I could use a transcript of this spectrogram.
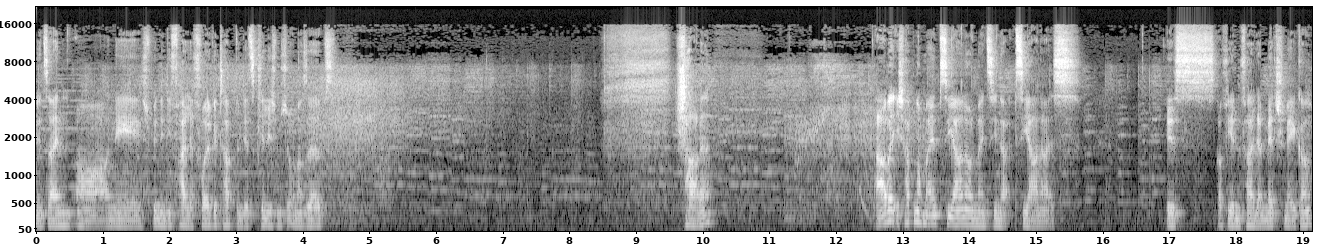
in seinen... Oh nee, ich bin in die Falle vollgetappt und jetzt kill ich mich auch noch selbst. Schade. Aber ich habe noch meinen Psyana und mein Psyana ist, ist auf jeden Fall der Matchmaker.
